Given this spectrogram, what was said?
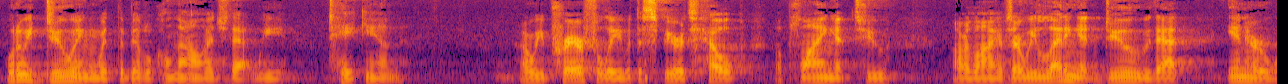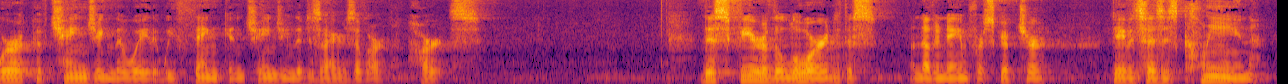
What are we doing with the biblical knowledge that we take in? Are we prayerfully, with the Spirit's help, applying it to our lives? Are we letting it do that inner work of changing the way that we think and changing the desires of our hearts? This fear of the Lord, this another name for Scripture, David says is clean,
